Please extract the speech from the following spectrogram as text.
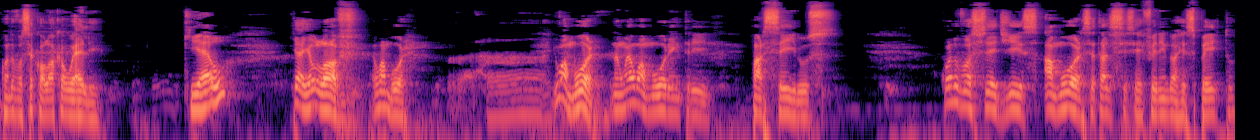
Quando você coloca o L. Que é o? Que aí é o love, é o amor. Ah. E o amor não é o amor entre parceiros. Quando você diz amor, você está se referindo a respeito.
